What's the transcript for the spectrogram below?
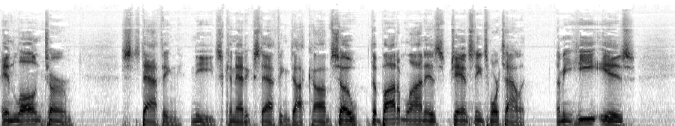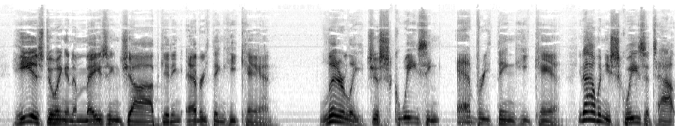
in long term staffing needs. KineticStaffing.com. So the bottom line is Jans needs more talent. I mean, he is he is doing an amazing job getting everything he can. Literally just squeezing everything he can. You know how when you squeeze a towel,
